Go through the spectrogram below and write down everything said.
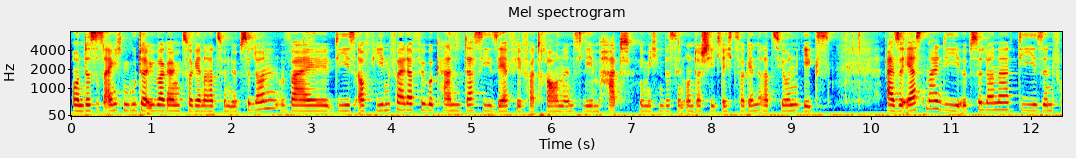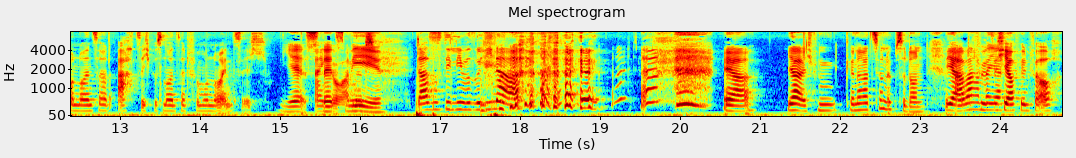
Und das ist eigentlich ein guter Übergang zur Generation Y, weil die ist auf jeden Fall dafür bekannt, dass sie sehr viel Vertrauen ins Leben hat, nämlich ein bisschen unterschiedlich zur Generation X. Also erstmal die Yler, die sind von 1980 bis 1995. Yes, that's me. Das ist die liebe Selina. ja. Ja, ich bin Generation Y. Ja, aber haben wir ja, ja auf jeden Fall auch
